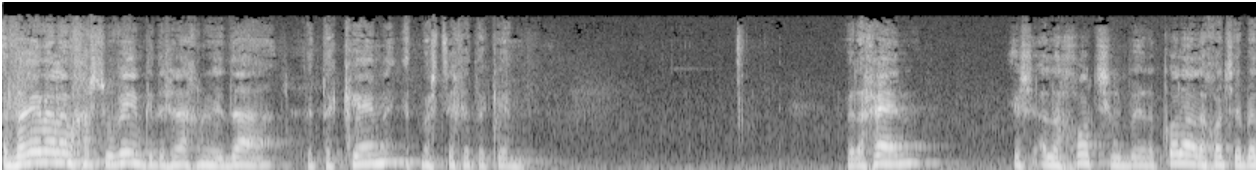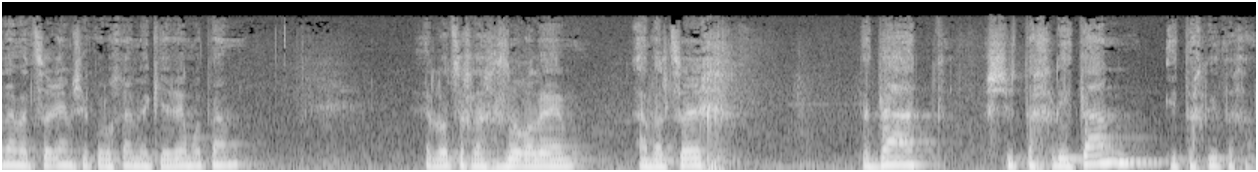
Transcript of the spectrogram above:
הדברים האלה הם חשובים כדי שאנחנו נדע לתקן את מה שצריך לתקן. ולכן, יש הלכות של בין, כל ההלכות של בין המצרים שכולכם מכירים אותם, לא צריך לחזור עליהם, אבל צריך לדעת שתכליתם היא תכלית אחת.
